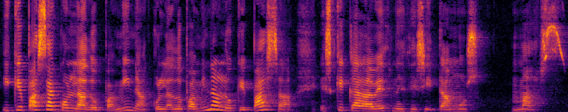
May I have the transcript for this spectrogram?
¿Y qué pasa con la dopamina? Con la dopamina lo que pasa es que cada vez necesitamos más.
